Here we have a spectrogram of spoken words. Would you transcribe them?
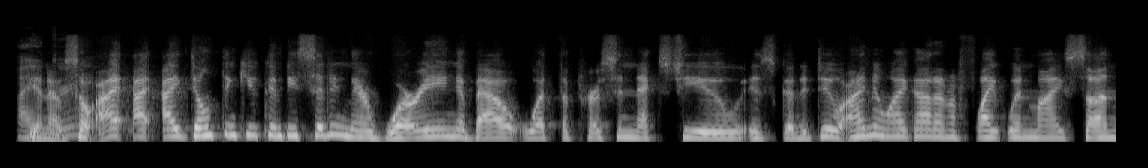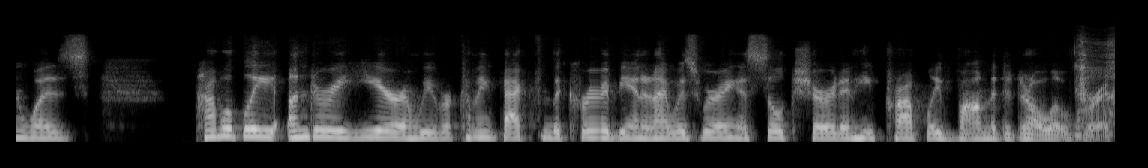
I you know, so I, I, I don't think you can be sitting there worrying about what the person next to you is going to do. I know I got on a flight when my son was probably under a year and we were coming back from the Caribbean and I was wearing a silk shirt and he promptly vomited all over it.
